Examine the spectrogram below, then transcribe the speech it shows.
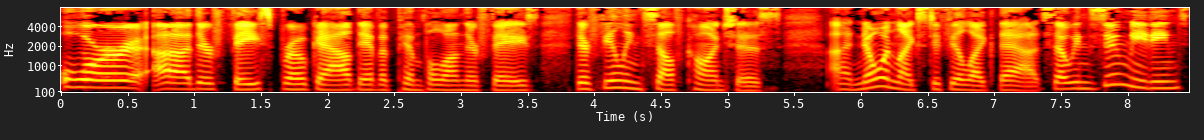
or uh, their face broke out. They have a pimple on their face. They're feeling self-conscious. Uh, no one likes to feel like that. So in Zoom meetings,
